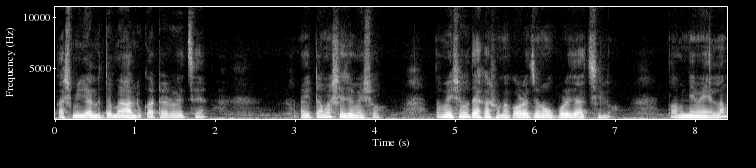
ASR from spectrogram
কাশ্মীরি আলুর দমে আলু কাটা রয়েছে। আর এটা আমার সেজো মেশো। তো মেশোও দেখাশোনা করার জন্য উপরে যাচ্ছিল। তো আমি নেমে এলাম।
